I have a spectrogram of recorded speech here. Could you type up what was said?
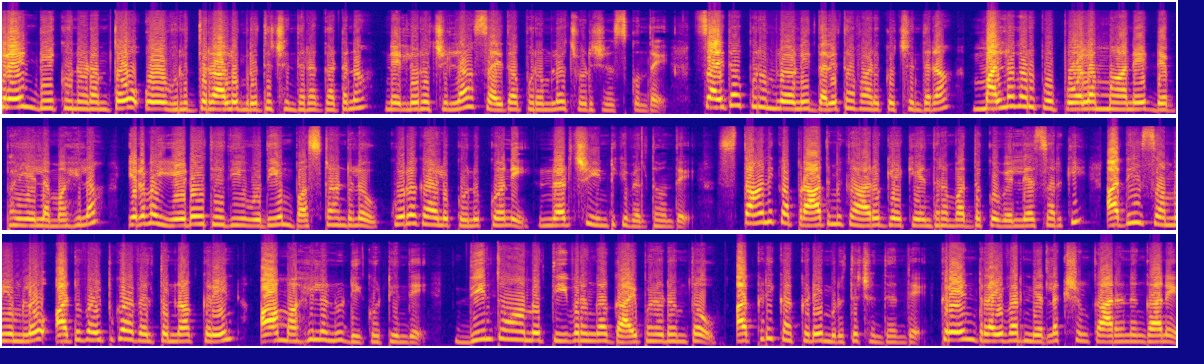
క్రేన్ ఢీకొనడంతో ఓ వృద్ధురాలు మృతి చెందిన ఘటన నెల్లూరు జిల్లా సైదాపురంలో చోటు చేసుకుంది. సైదాపురంలోని దళితవాడకు చెందిన మల్లవరపు పోలమ్మ అనే డెబ్బై ఏళ్ళ మహిళ ఇరవై ఏడో తేదీ ఉదయం బస్టాండులో కూరగాయలు కొనుక్కొని నడిచి ఇంటికి వెళ్తోంది. స్థానిక ప్రాథమిక ఆరోగ్య కేంద్రం వద్దకు వెళ్ళేసరికి అదే సమయంలో అటువైపుగా వెళ్తున్న క్రేన్ ఆ మహిళను ఢీకొట్టింది. దీంతో ఆమె తీవ్రంగా గాయపడడంతో అక్కడికక్కడే మృతి చెందింది. క్రేన్ డ్రైవర్ నిర్లక్ష్యం కారణంగానే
